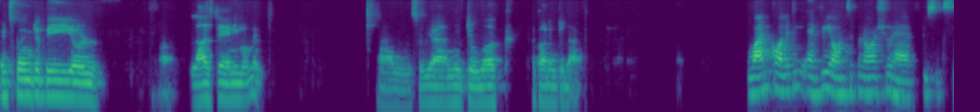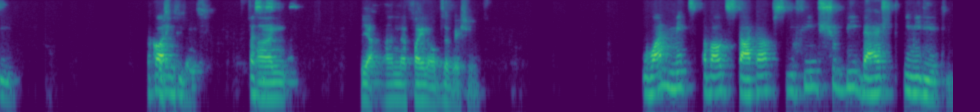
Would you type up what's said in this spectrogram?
It's going to be your uh, last day any moment. Um, so yeah, I need to work according to that. One quality every entrepreneur should have to succeed, according to you. Persistence. And yeah, and a fine observation. One myth about startups you feel should be bashed immediately.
